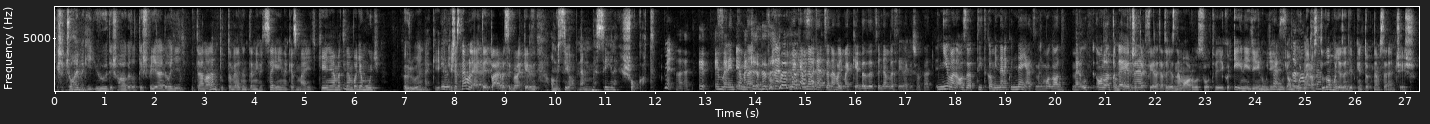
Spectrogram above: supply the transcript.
és a csaj meg így ült, és hallgatott, és figyelt, de hogy így utána nem tudtam eldönteni, hogy szegénynek ez már így kényelmetlen, mm. vagy amúgy örül neki. Én és ezt nem lehet egy párbeszédben megkérdezni, amúgy szia, nem beszélek sokat. Mi lehet? Én, én Szerintem én megkérdezem. Ne, nekem nem tetszene, hogy megkérdezed, hogy nem beszélek sokat. Nyilván az a titka mindennek, hogy ne játsz meg magad, mert onnantól Ne értsetek félre, tehát hogy ez nem arról szólt végig, hogy én így, én úgy, én Persze, úgy, amúgy, mert azt tudom, hogy ez egyébként tök nem szerencsés.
